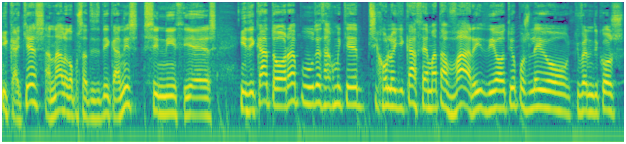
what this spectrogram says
ή κακές, ανάλογα πώς θα τις δει κανείς, συνήθειες. Ειδικά τώρα που δεν θα έχουμε και ψυχολογικά θέματα, βάρη, διότι όπως λέει ο κυβερνητικός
